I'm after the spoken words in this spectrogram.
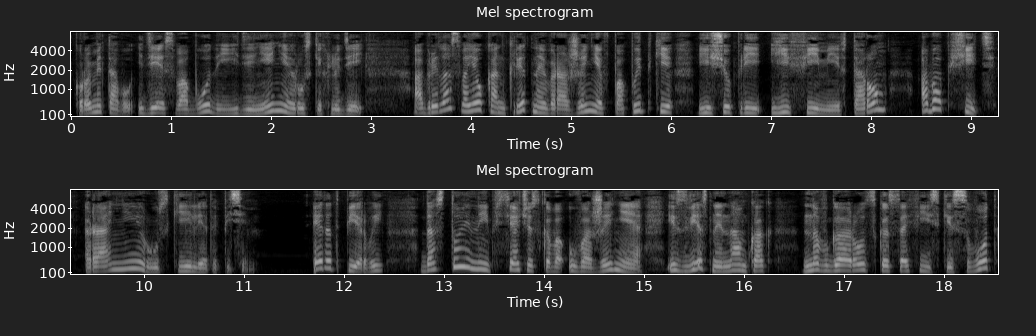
Кроме того, идея свободы и единения русских людей обрела свое конкретное выражение в попытке еще при Ефимии II обобщить ранние русские летописи. Этот первый, достойный всяческого уважения, известный нам как Новгородско-Софийский свод,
